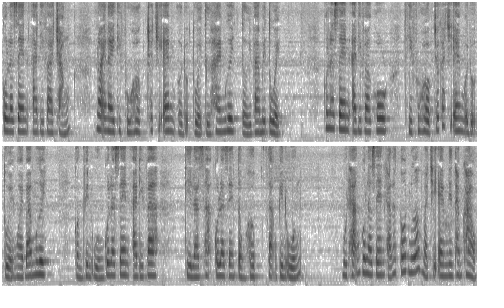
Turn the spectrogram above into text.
collagen Adiva trắng. Loại này thì phù hợp cho chị em ở độ tuổi từ 20 tới 30 tuổi. Collagen Adiva Gold thì phù hợp cho các chị em ở độ tuổi ngoài 30. Còn viên uống collagen Adiva thì là dạng collagen tổng hợp dạng viên uống. Một hãng collagen khá là tốt nữa mà chị em nên tham khảo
